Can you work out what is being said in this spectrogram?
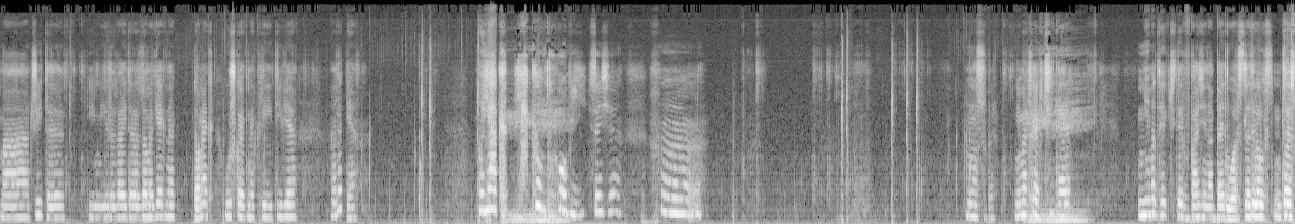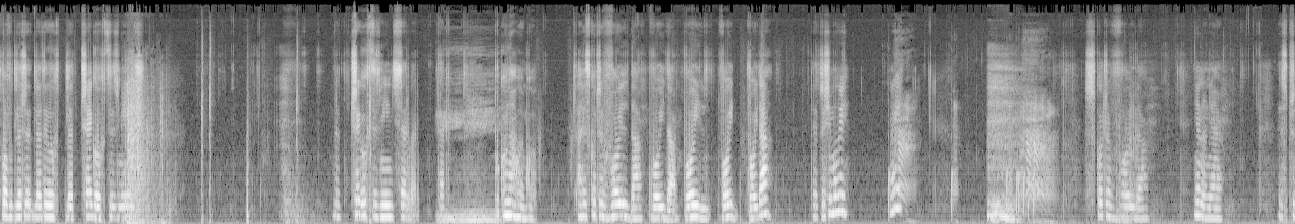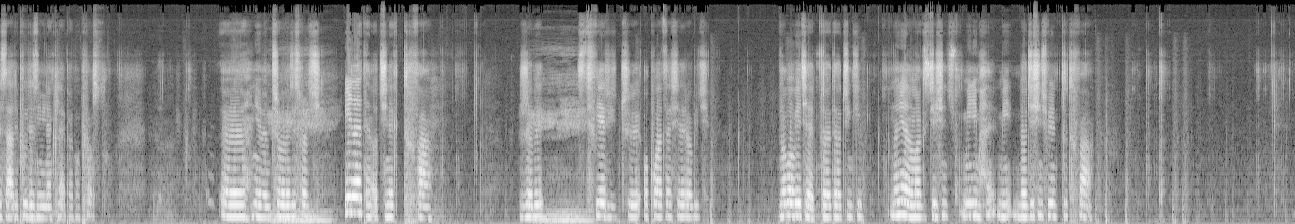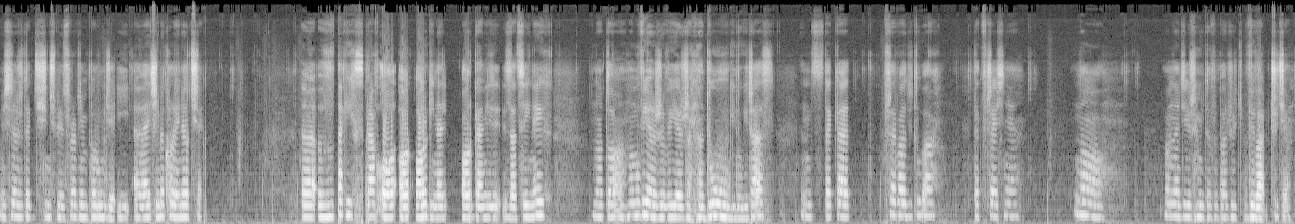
ma cheaty i mi rozwali teraz domek jak na... Domek? Łóżko jak na Creative. Nawet nie. No jak? Jak on to robi? W sensie... Hmm. No super. Nie ma to jak cheater. Nie ma to jak cheater w bazie na Bedwars, dlatego to jest powód, dlaczego, dlatego, dlaczego chcę zmienić. Dlaczego chcę zmienić serwer? Tak. Pokonałem go. Ale skoczę w Voida. Voida. Voil. Void. Voida? Tak to się mówi? No i... Skoczę w Voida. Nie no, nie. Bez przesady, pójdę z nimi na klepę po prostu. E, nie wiem, trzeba będzie sprawdzić, ile ten odcinek trwa. Żeby stwierdzić, czy opłaca się robić. No bo wiecie, te, te odcinki, no nie no, max 10 minim, mi, no 10 minut to trwa. Myślę, że tak 10 minut sprawdzimy po rundzie i lecimy kolejny odcinek. E, z takich spraw o, organizacyjnych, no to no mówiłem, że wyjeżdżam na długi, długi czas, więc taka przerwa od YouTube'a tak wcześnie. No, mam nadzieję, że mi to wybaczy, wybaczycie.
